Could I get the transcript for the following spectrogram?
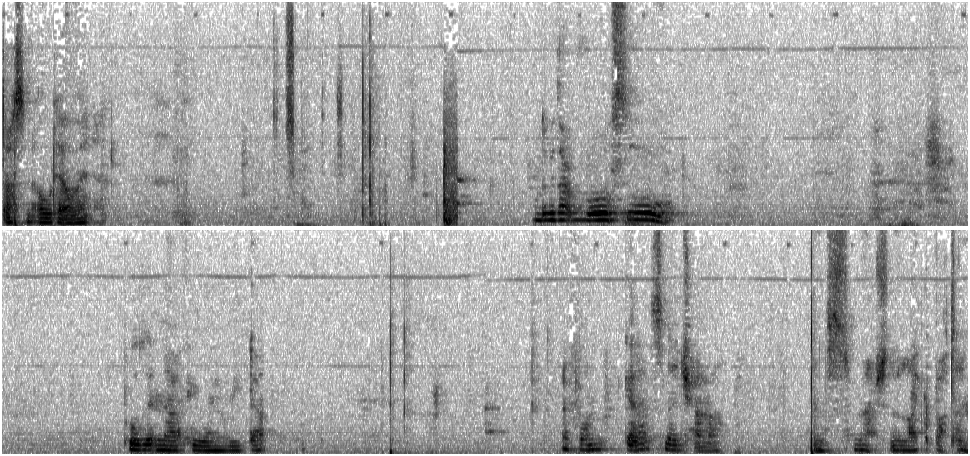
That's an old helmet. Look at that raw sword. Pause it now if you want to read that. Everyone, get that sledgehammer and smash the like button.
